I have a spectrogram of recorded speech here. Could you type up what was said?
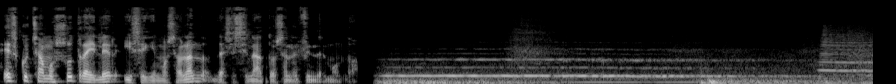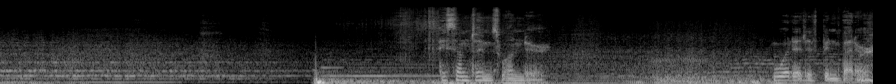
Escuchamos su tráiler y seguimos hablando de asesinatos en el fin del mundo. I sometimes wonder would it have been better?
